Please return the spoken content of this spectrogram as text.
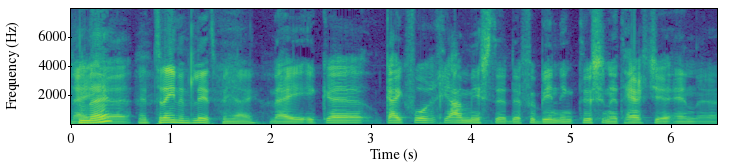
Nee, Nee? Een trainend lid ben jij. nee ik eh, kijk, vorig jaar miste de verbinding tussen het hertje en, eh,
